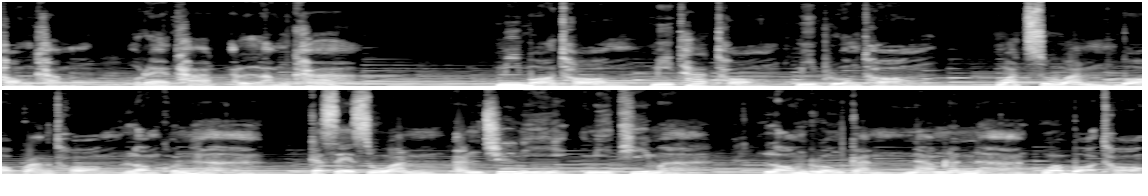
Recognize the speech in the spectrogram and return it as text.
ทองคำแร่ธาตุอันล้ำค่า มีบ่อทอง มีธาตุทอง มีพลวงทอง วัดสุวรรณบ่อกวางทองลองค้นหา เกษตรสุวรรณอันชื่อนี้มีที่มา หลอมรวมกันนามนั้นหนาว่าบ่อทอง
